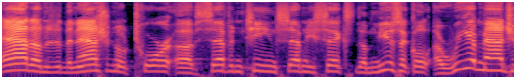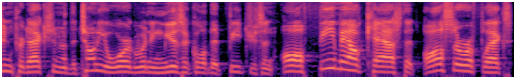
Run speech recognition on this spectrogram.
Adams in the national tour of 1776, the musical, a reimagined production of the Tony Award winning musical that features an all female cast that also reflects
